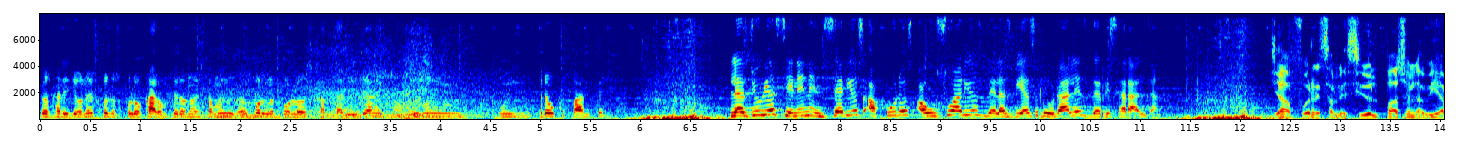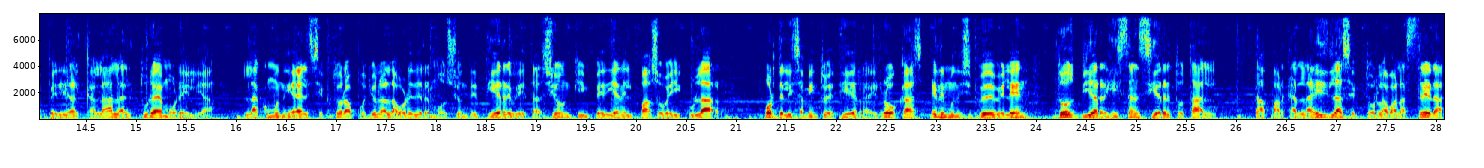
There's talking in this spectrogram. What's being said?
Los arillones pues los colocaron, pero nos estamos yendo por, por los cantanillas, entonces muy, muy preocupante. Las lluvias tienen en serios apuros a usuarios de las vías rurales de Risaralda. Ya fue restablecido el paso en la vía Pereira-Alcalá a la altura de Morelia. La comunidad del sector apoyó las labores de remoción de tierra y vegetación que impedían el paso vehicular. Por deslizamiento de tierra y rocas, en el municipio de Belén, dos vías registran cierre total. Taparcar la isla, sector La Balastrera,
